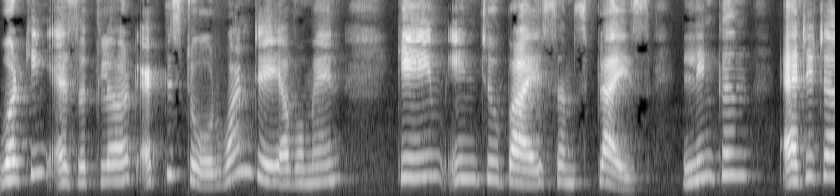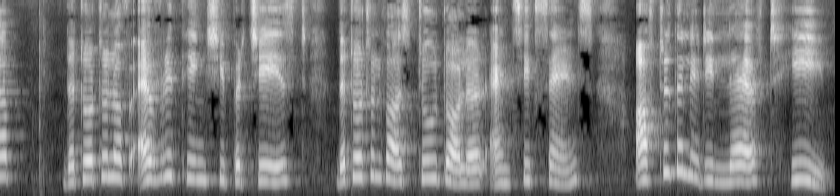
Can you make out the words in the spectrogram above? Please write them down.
working as a clerk at the store, one day a woman came in to buy some supplies. Lincoln added up the total of everything she purchased. The total was $2.06. After the lady left, he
